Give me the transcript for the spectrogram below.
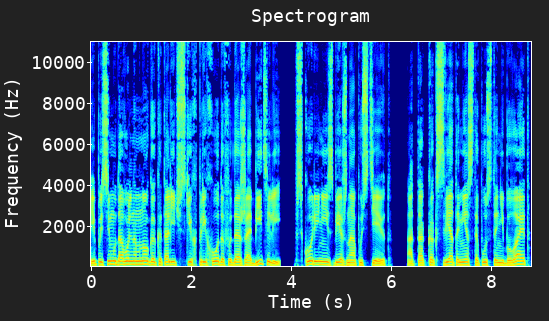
И посему довольно много католических приходов и даже обителей вскоре неизбежно опустеют. А так как свято место пусто не бывает,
